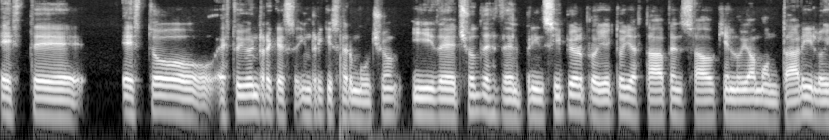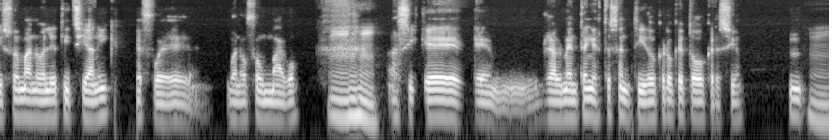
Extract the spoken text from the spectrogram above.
este, esto, esto iba a enriquecer, mucho y de hecho desde el principio del proyecto ya estaba pensado quién lo iba a montar y lo hizo Emanuele Tiziani, que fue, bueno, fue un mago. Así que em, realmente en este sentido creo que todo creció. Mm.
